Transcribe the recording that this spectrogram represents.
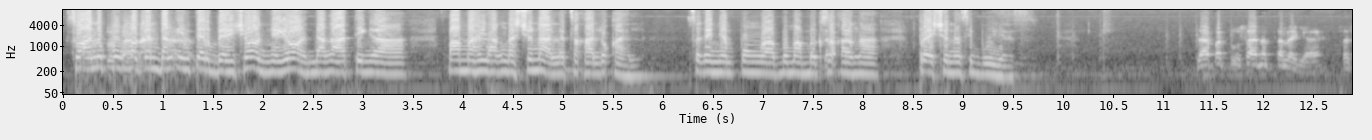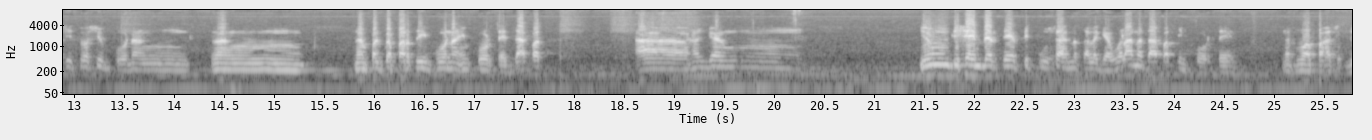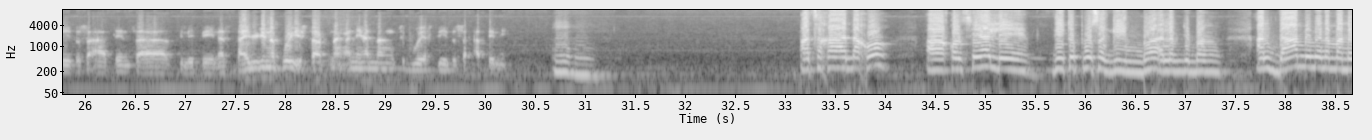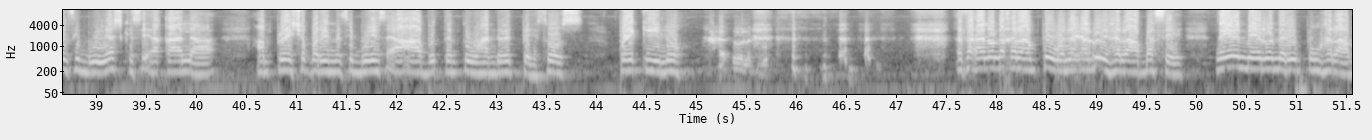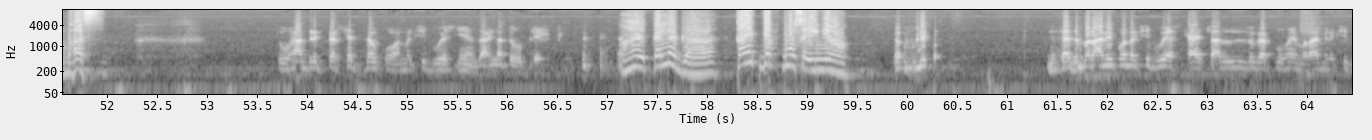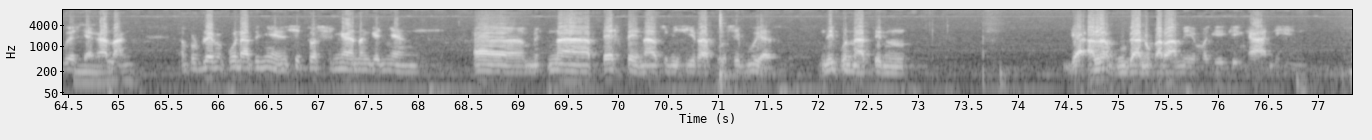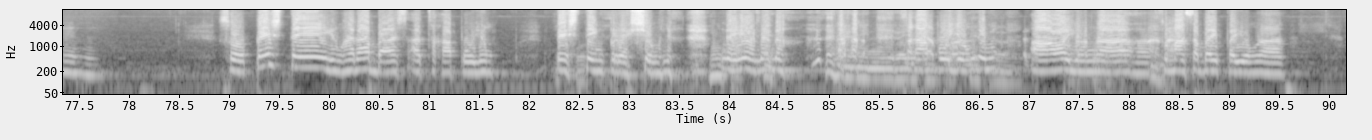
So ano pong magandang ah, intervention ngayon ng ating ah, pamahalang nasyonal at saka lokal sa ganyan pong ah, bumabagsak ang ah, presyo ng sibuyas? Dapat po sana talaga, sa sitwasyon po ng, ng, ng pagpaparting po ng imported, dapat ah, hanggang yung December 30 po sana talaga, wala na dapat imported na pumapasok dito sa atin sa Pilipinas. Dahil yun na po yung start ng anihan ng sibuyas dito sa atin eh. Mhm. At saka nako, ah konsehal eh, dito po sa Gimba, alam niyo bang ang dami na naman ng sibuyas kasi akala ang presyo pa rin ng sibuyas ay aabot ng 200 pesos per kilo. Katulad po. At saka anong nakaraan po, walang ano eh, harabas eh. Ngayon meron na rin pong harabas. 200% daw po ang nagsibuyas ngayon dahil na doble. Ay, talaga? Kahit dyan po sa inyo. doble po. Marami po nagsibuyas kahit sa lugar po ngayon, marami nagsibuyas. Kaya nga lang, ang problema po natin ngayon, yung sitwasyon nga ng ganyang ah, na peste na sumisira po sa sibuyas, hindi po natin ga alam kung gaano karami yung magiging anihin. Mhm. So, peste, yung harabas, at saka po yung pesting presyo ngayon, ano? Saka yung po yung, market, oo, yung ah, sumasabay pa yung ah,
